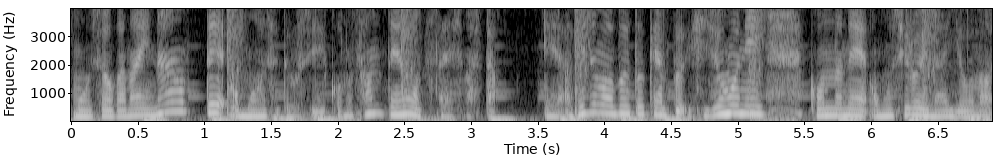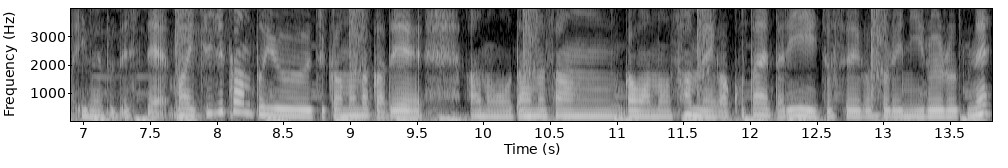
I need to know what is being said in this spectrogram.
もうしょうがないなって思わせてほしいこの3点をお伝えしました。えー、上げ島ブートキャンプ非常にこんなね面白い内容なイベントでして、まあ、1時間という時間の中であの旦那さん側の3名が答えたり女性がそれにいろいろとね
